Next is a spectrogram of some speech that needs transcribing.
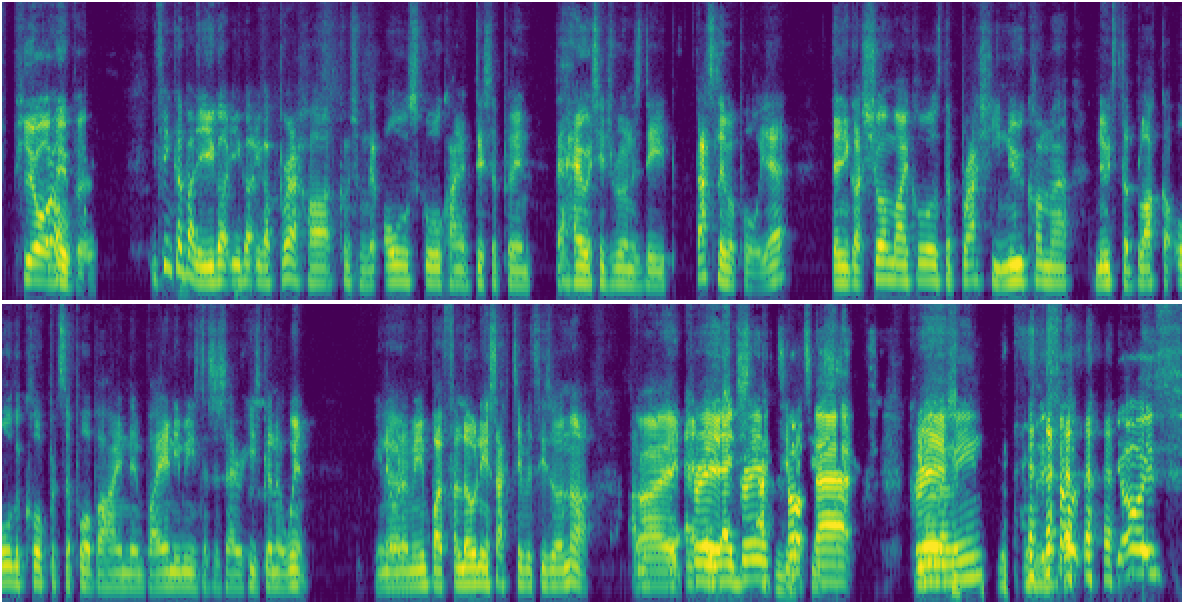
pure Bro, hoopers. you think about it, you got you got you got Bret Hart comes from the old school kind of discipline. The heritage runs deep. That's Liverpool, yeah. Then you got Shawn Michaels, the brashy newcomer, new to the block, got all the corporate support behind him by any means necessary. He's gonna win. You know what I mean? By felonious activities or not. I'm- Right, a- a- Chris, alleged Chris, stop activities. that. You know what I mean? So- you always,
